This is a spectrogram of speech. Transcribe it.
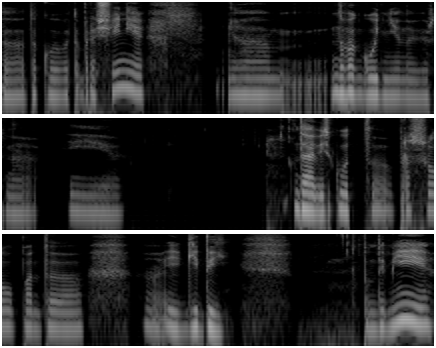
э, такое вот обращение новогоднее, наверное. И да, весь год э, прошел под эгидой пандемии,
